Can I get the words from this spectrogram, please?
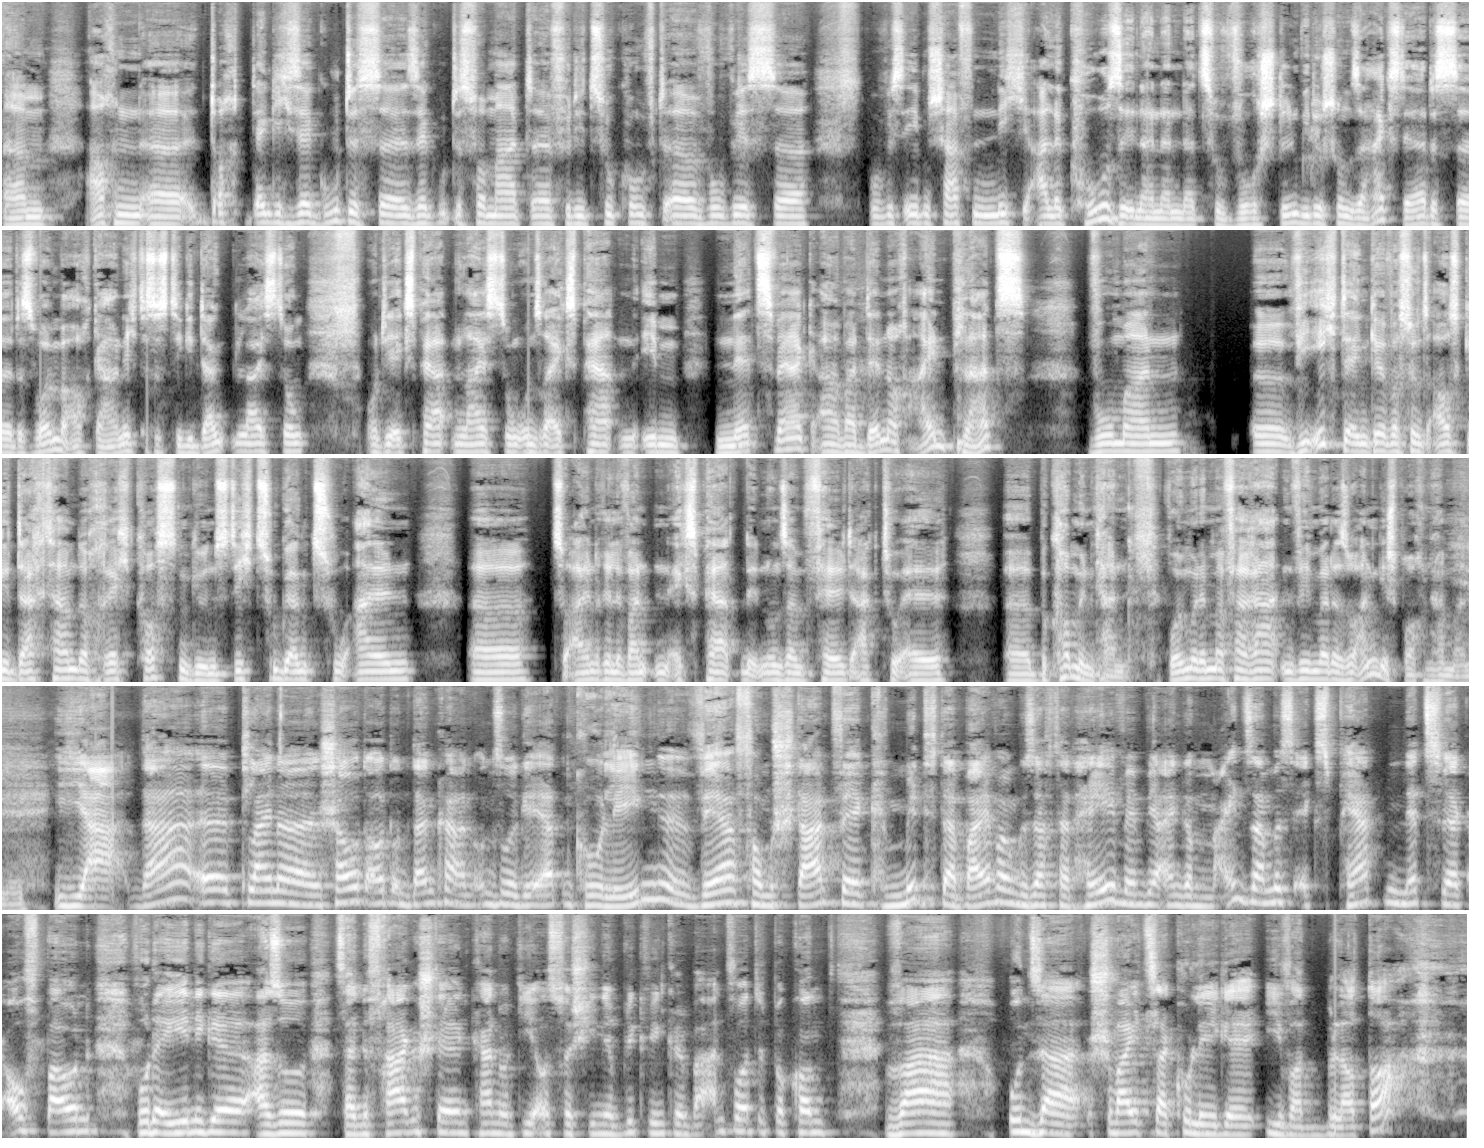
ähm, auch ein äh, doch denke ich sehr gutes äh, sehr gutes Format äh, für die Zukunft, äh, wo wir es äh, wo wir es eben schaffen, nicht alle Kurse ineinander zu wursteln, wie du schon sagst, ja, das äh, das wollen wir auch gar nicht. Das ist die Gedankenleistung und die Expertenleistung unserer Experten im Netzwerk, aber dennoch ein Platz, wo man äh, wie ich denke, was wir uns ausgedacht haben, doch recht kostengünstig Zugang zu allen, äh, zu allen relevanten Experten in unserem Feld aktuell äh, bekommen kann. Wollen wir denn mal verraten, wen wir da so angesprochen haben, André? Ja, da äh, kleiner Shoutout und Danke an unsere geehrten Kollegen. Wer vom Start weg mit dabei war und gesagt hat, hey, wenn wir ein gemeinsames Expertennetzwerk aufbauen, wo derjenige also seine Frage stellen kann und die aus verschiedenen Blickwinkeln beantwortet bekommt, war unser Schweizer Kollege Ivan Blatter.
